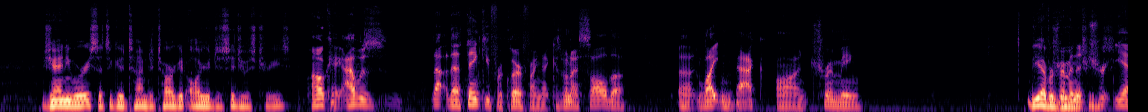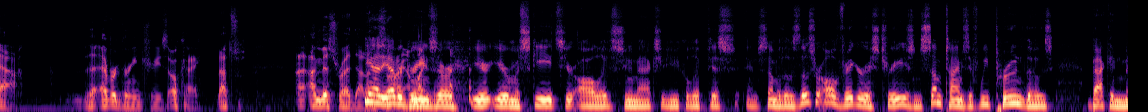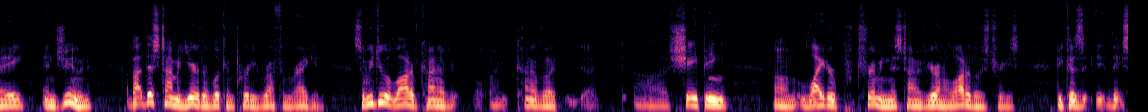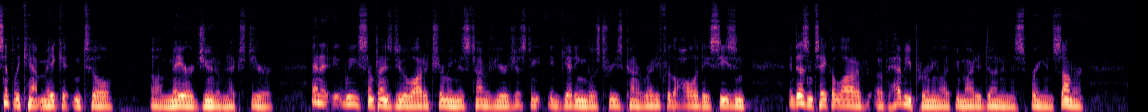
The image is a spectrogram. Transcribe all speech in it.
January. So it's a good time to target all your deciduous trees. Okay, I was that, that thank you for clarifying that because when I saw the uh, lighten back on trimming The evergreen trimming the trees. tree, yeah, the evergreen trees. Okay, that's I, I misread that. Yeah, I'm the sorry. Evergreens like, are your your mesquites, your olives, sumacs, your eucalyptus, and some of those. Those are all vigorous trees, and sometimes if we pruned those back in May and June, about this time of year they're looking pretty rough and ragged. So we do a lot of kind of kind of a uh, shaping, um, lighter trimming this time of year on a lot of those trees, because it, they simply can't make it until uh, May or June of next year. And it, it- we sometimes do a lot of trimming this time of year just in, in getting those trees kind of ready for the holiday season. It doesn't take a lot of, of heavy pruning like we might have done in the spring and summer,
